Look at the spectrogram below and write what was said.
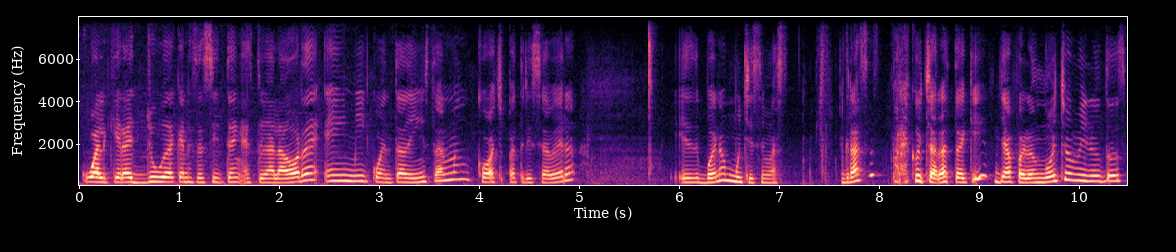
cualquier ayuda que necesiten, estoy a la orden en mi cuenta de Instagram, Coach Patricia Vera. Eh, bueno, muchísimas gracias por escuchar hasta aquí. Ya fueron ocho minutos.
